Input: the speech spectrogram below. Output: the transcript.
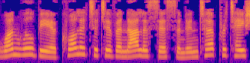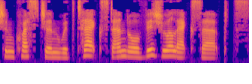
One will be a qualitative analysis and interpretation question with text and or visual excerpts.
